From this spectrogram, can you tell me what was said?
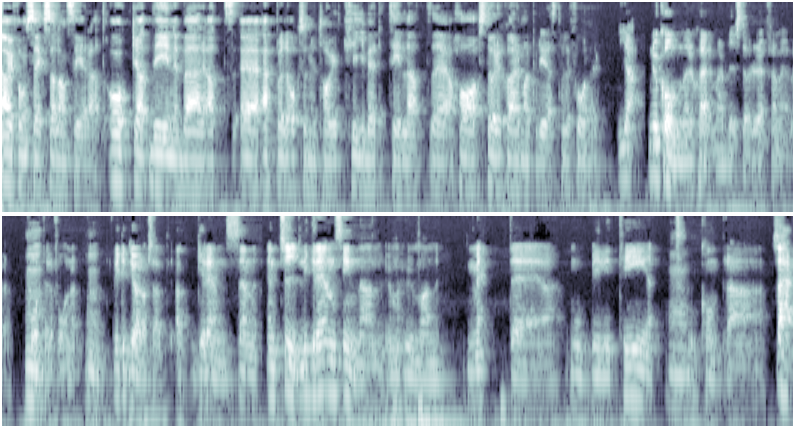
iPhone 6 har lanserat och att det innebär att eh, Apple också nu tagit klivet till att eh, ha större skärmar på deras telefoner. Ja, nu kommer skärmar bli större framöver på Mm. telefoner. Mm. Vilket gör också att, att gränsen, en tydlig gräns innan om hur man mätte mobilitet Mm. kontra så här.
